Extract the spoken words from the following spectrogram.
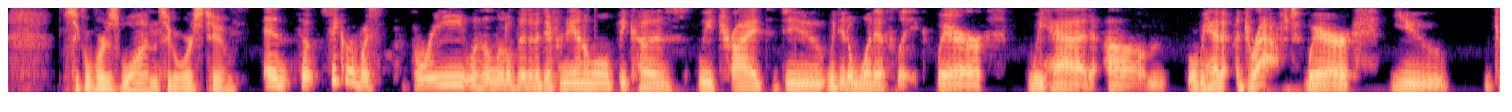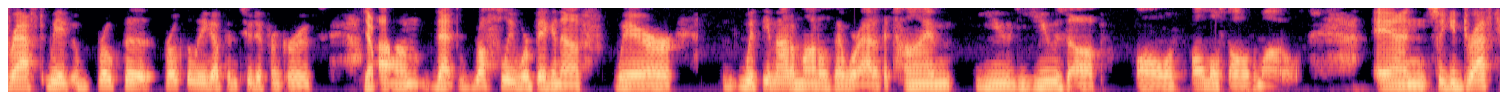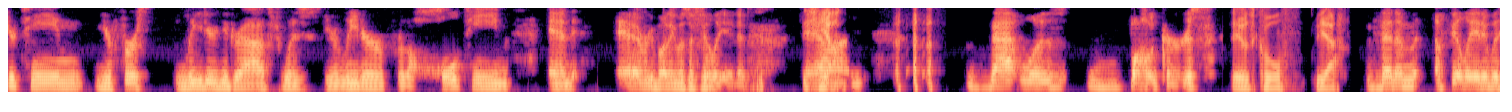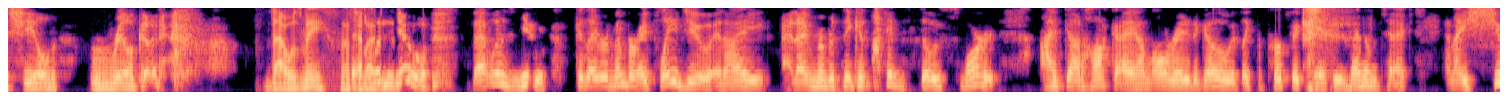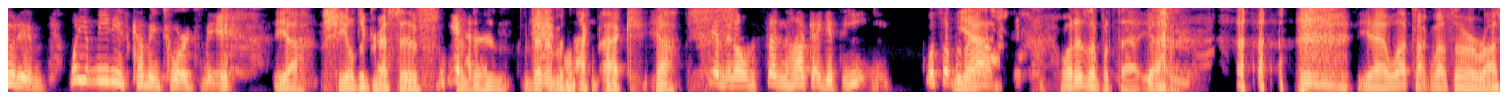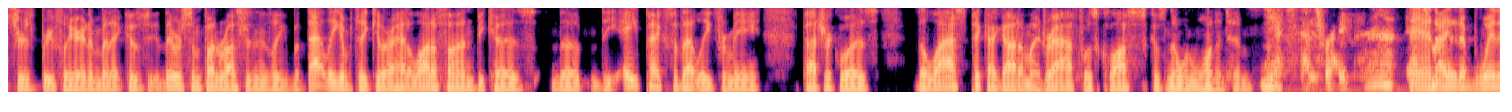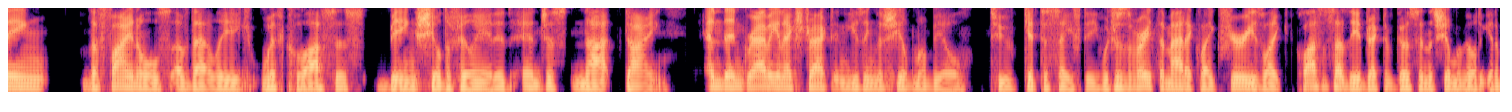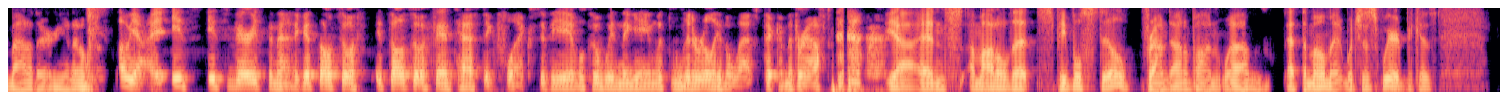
Secret Wars 1, Secret Wars 2. And so Secret Wars 3 was a little bit of a different animal because we tried to do, we did a what if league where we had, um, where we had a draft where you draft, we broke the, broke the league up in two different groups. Yep. Um, that roughly were big enough where with the amount of models that were out at the time, you'd use up all of, almost all of the models. And so you draft your team. Your first leader you draft was your leader for the whole team, and everybody was affiliated. Yeah. That was bonkers. It was cool. Yeah. Venom affiliated with Shield, real good. That was me. That's that what I was did. You. That was you. Because I remember I played you, and I and I remember thinking I'm so smart. I've got Hawkeye. I'm all ready to go. It's like the perfect anti venom tech. And I shoot him. What do you mean he's coming towards me? Yeah, shield aggressive, yes. and then Venom attack back. Yeah, yeah. And then all of a sudden, Hawkeye gets eaten. What's up with yeah. that? What is up with that? Yeah. yeah, we'll have to talk about some of our rosters briefly here in a minute because there were some fun rosters in the league. But that league in particular, I had a lot of fun because the the apex of that league for me, Patrick, was the last pick I got in my draft was Colossus because no one wanted him. Yes, that's right. That's and right. I ended up winning the finals of that league with Colossus being Shield affiliated and just not dying. And then grabbing an extract and using the Shield mobile to get to safety, which is a very thematic. Like Fury's, like Colossus has the objective, go send the shield mobile to get him out of there. You know. Oh yeah, it's it's very thematic. It's also a it's also a fantastic flex to be able to win the game with literally the last pick in the draft. yeah, and a model that people still frown down upon um, at the moment, which is weird because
